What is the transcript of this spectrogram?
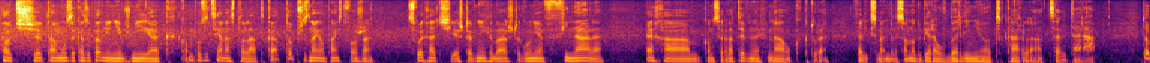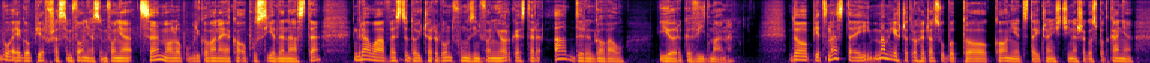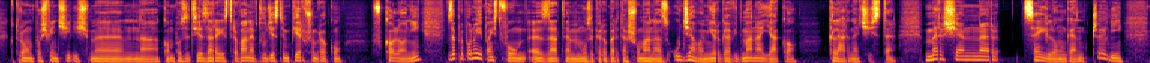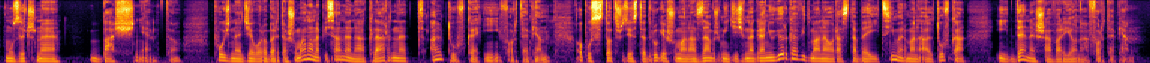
Choć ta muzyka zupełnie nie brzmi jak kompozycja nastolatka, to przyznają Państwo, że słychać jeszcze w niej chyba szczególnie w finale echa konserwatywnych nauk, które Felix Mendelssohn odbierał w Berlinie od Karla Zeltera. To była jego pierwsza symfonia, symfonia C-moll opublikowana jako opus 11. Grała Westdeutscher Rundfunk Sinfonieorchester, a dyrygował Jörg Widmann. Do 15 mamy jeszcze trochę czasu, bo to koniec tej części naszego spotkania, którą poświęciliśmy na kompozycje zarejestrowane w 21 roku w Kolonii. Zaproponuję Państwu e, zatem muzykę Roberta Schumana z udziałem Jurga Widmana jako klarnecistę. Mersiener Zeilungen, czyli muzyczne baśnie. To późne dzieło Roberta Schumana napisane na klarnet, altówkę i fortepian. Opus 132 Schumana zabrzmi dziś w nagraniu Jurga Widmana oraz Tabei Zimmerman altówka i Denesza Wariona fortepian.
